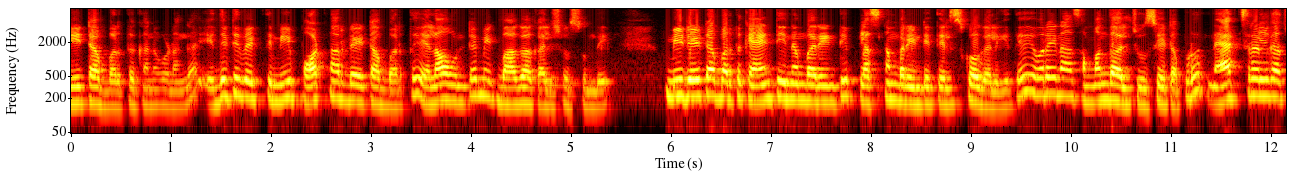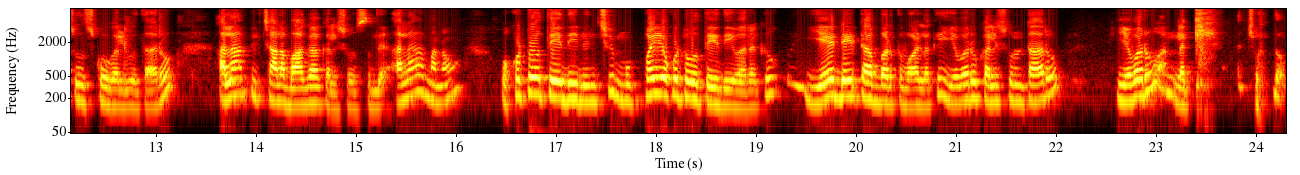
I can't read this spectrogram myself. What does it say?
డేట్ ఆఫ్ బర్త్కి అనుగుణంగా ఎదుటి వ్యక్తి మీ పార్ట్నర్ డేట్ ఆఫ్ బర్త్ ఎలా ఉంటే మీకు బాగా కలిసి వస్తుంది. మీ డేట్ ఆఫ్ బర్త్కి యాంటీ నెంబర్ ఏంటి ప్లస్ నెంబర్ ఏంటి తెలుసుకోగలిగితే ఎవరైనా సంబంధాలు చూసేటప్పుడు న్యాచురల్గా చూసుకోగలుగుతారు. అలా మీకు చాలా బాగా కలిసి వస్తుంది. అలా మనం ఒకటో తేదీ నుంచి ముప్పై ఒకటో తేదీ వరకు ఏ డేట్ ఆఫ్ బర్త్ వాళ్ళకి ఎవరు కలిసి ఉంటారు ఎవరు అన్లక్కీ చూద్దాం.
